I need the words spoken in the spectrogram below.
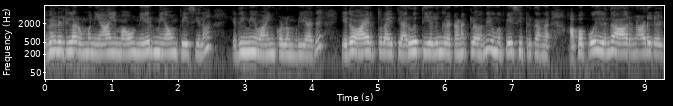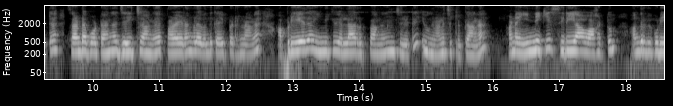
இவர்கள்ட்டெல்லாம் ரொம்ப நியாயமாகவும் நேர்மையாகவும் பேசியெல்லாம் எதையுமே வாங்கி கொள்ள முடியாது. ஏதோ ஆயிரத்தி தொள்ளாயிரத்தி அறுபத்தி ஏழுங்கிற கணக்கில் வந்து இவங்க பேசிகிட்டு இருக்காங்க அப்போ போய் வந்து ஆறு நாடுகள்கிட்ட சண்டை போட்டாங்க ஜெயித்தாங்க பல இடங்களை வந்து கைப்பற்றினாங்க. அப்படியே தான் இன்றைக்கும் எல்லோரும் இருப்பாங்கன்னு சொல்லிட்டு இவங்க நினச்சிட்ருக்காங்க. ஆனால் இன்றைக்கி சிரியாவாகட்டும் அங்கே இருக்கக்கூடிய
